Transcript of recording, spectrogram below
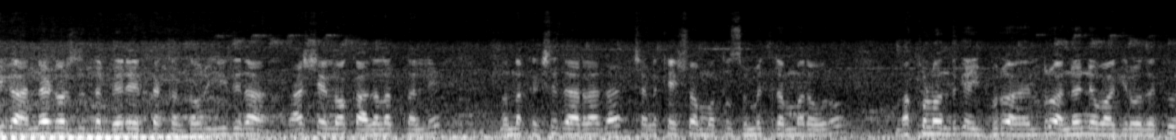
ಈಗ ಹನ್ನೆರಡು ವರ್ಷದಿಂದ ಬೇರೆ ಇರ್ತಕ್ಕಂಥವ್ರು ಈ ದಿನ ರಾಷ್ಟ್ರೀಯ ಲೋಕ ಅದಾಲತ್ನಲ್ಲಿ ನನ್ನ ಕಕ್ಷಿದಾರರಾದ ಚನ್ನಕೇಶ್ವ ಮತ್ತು ಸುಮಿತ್ರಮ್ಮರವರು ಮಕ್ಕಳೊಂದಿಗೆ ಇಬ್ಬರು, ಎಲ್ಲರೂ ಅನ್ಯೋನ್ಯವಾಗಿರುವುದಕ್ಕೂ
